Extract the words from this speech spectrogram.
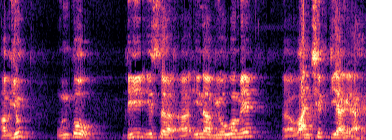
अभियुक्त, उनको भी इस इन अभियोगों में वांछित किया गया है।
